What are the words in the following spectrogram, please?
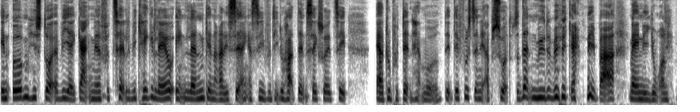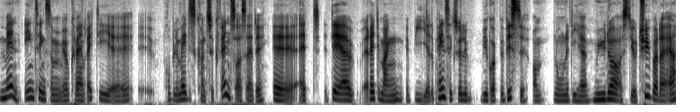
en åben historie, vi er i gang med at fortælle. Vi kan ikke lave en eller anden generalisering og sige, fordi du har den seksualitet, er du på den her måde. Det, det er fuldstændig absurd. Så den myte vil vi gerne lige bare mane i jorden. Men en ting, som jo kan være en rigtig øh, problematisk konsekvens også af det, øh, at det er rigtig mange bi- eller panseksuelle, vi er godt bevidste om nogle af de her myter og stereotyper, der er.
